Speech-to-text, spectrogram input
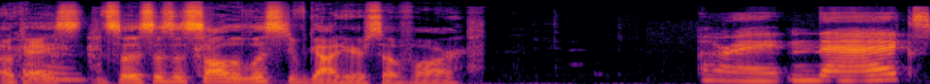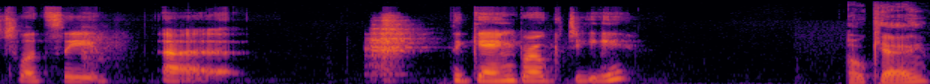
okay so this is a solid list you've got here so far All right. Next, let's see. Uh The gang broke Dee. Okay.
